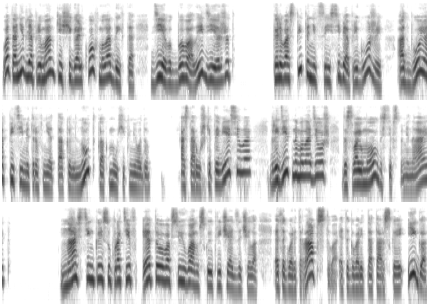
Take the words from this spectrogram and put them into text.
Вот они для приманки щегольков молодых-то, девок бывало, и держат. Коли воспитанницы из себя пригожи, отбоя от пяти метров нет, так и льнут, как мухи к меду. А старушке-то весело, глядит на молодежь, да свою молодость и вспоминает. Настенька и супротив этого во всю Ивановскую кричать зачала. Это, говорит, рабство, это, говорит, татарская ига,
